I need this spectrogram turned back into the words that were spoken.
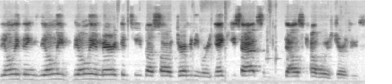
The only thing, the only the only American teams I saw in Germany were Yankees hats and Dallas Cowboys jerseys.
